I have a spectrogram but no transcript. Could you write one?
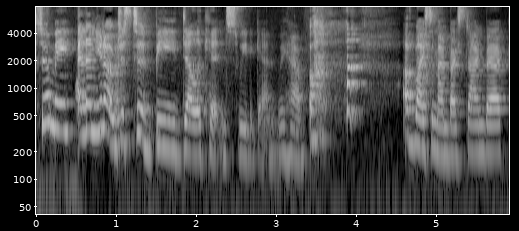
Sue me. And then, you know, just to be delicate and sweet again, we have Of Mice and Men by Steinbeck.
